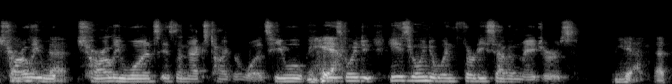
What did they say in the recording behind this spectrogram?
Charlie like. Charlie Woods is the next Tiger Woods. He will. Yeah. He's going to. He's going to win 37 majors. Yeah, that's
